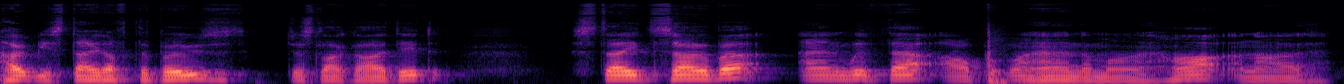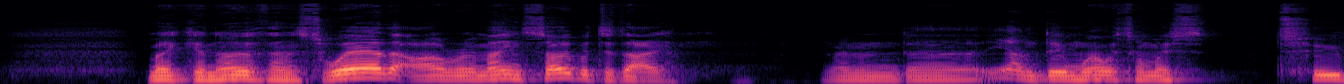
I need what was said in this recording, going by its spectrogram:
Hope you stayed off the booze just like I did. Stayed sober, and with that, I'll put my hand on my heart and I make an oath and swear that I'll remain sober today. And uh, yeah, I'm doing well. It's almost 2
